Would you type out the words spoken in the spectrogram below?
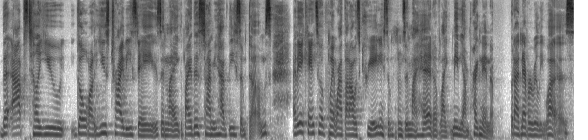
the apps tell you go on, use try these days. And like by this time you have these symptoms. I think it came to a point where I thought I was creating symptoms in my head of like, maybe I'm pregnant, but I never really was.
